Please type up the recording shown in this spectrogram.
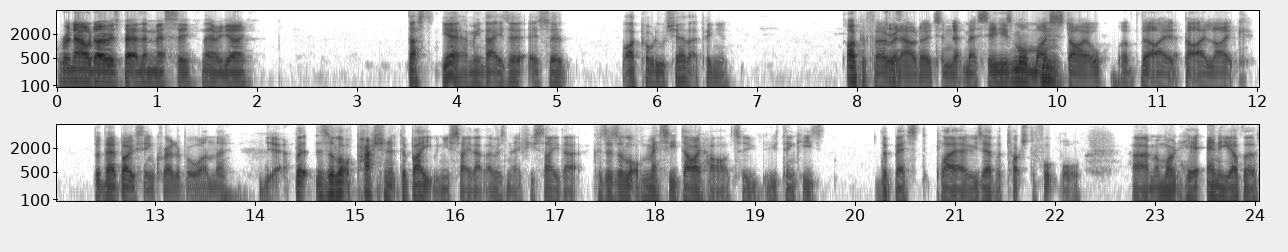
Ronaldo is better than Messi. There we go. That's yeah. I mean, that is a. It's a. I probably would share that opinion. I prefer He's- Ronaldo to Net Messi. He's more my Hmm. style of that I that I like. But they're both incredible, aren't they? Yeah. But there's a lot of passionate debate when you say that, though, isn't there? If you say that, because there's a lot of Messi diehards who, who think he's the best player who's ever touched the football, um, and won't hear any other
